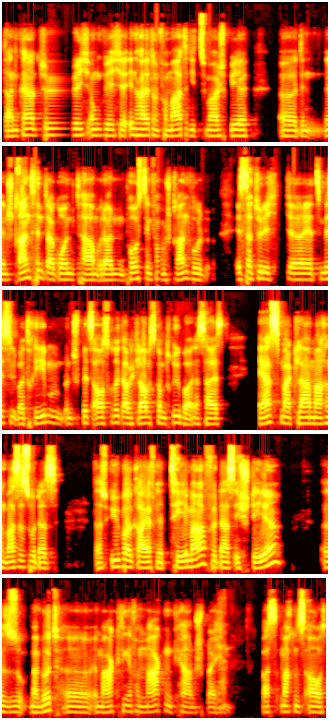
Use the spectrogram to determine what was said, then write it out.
dann kann natürlich irgendwelche Inhalte und Formate, die zum Beispiel äh, den, den Strandhintergrund haben oder ein Posting vom Strand, wo ist natürlich äh, jetzt ein bisschen übertrieben und spitz ausgedrückt, aber ich glaube, es kommt rüber. Das heißt, erstmal klar machen, was ist so das, das übergreifende Thema, für das ich stehe. Also man wird äh, im Marketing ja vom Markenkern sprechen. Was macht uns aus?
